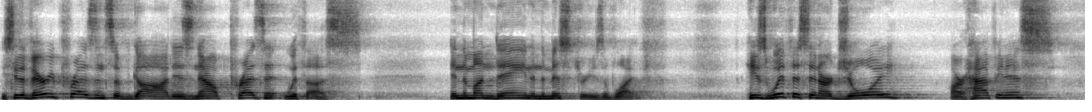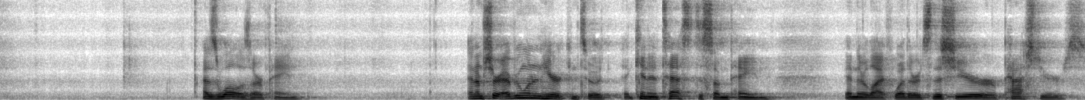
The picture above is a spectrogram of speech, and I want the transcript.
You see, the very presence of God is now present with us in the mundane and the mysteries of life. He's with us in our joy, our happiness, as well as our pain. And I'm sure everyone in here can, to, can attest to some pain in their life, whether it's this year or past years.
